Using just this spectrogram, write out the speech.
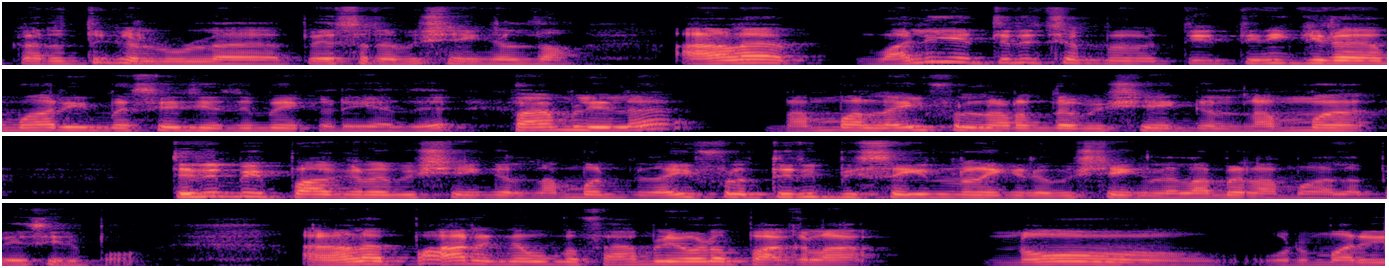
கருத்துக்கள் உள்ள பேசுகிற விஷயங்கள் தான். அதனால் வழியை திரிச்ச தி திணிக்கிற மாதிரி மெசேஜ் எதுவுமே கிடையாது. ஃபேமிலியில் நம்ம லைஃப்பில் நடந்த விஷயங்கள் நம்ம திரும்பி பார்க்குற விஷயங்கள் நம்ம லைஃப்பில் திருப்பி செய்யணும்னு நினைக்கிற விஷயங்கள் எல்லாமே நம்ம அதில் பேசியிருப்போம். அதனால் பாருங்கள் உங்கள் ஃபேமிலியோடு பார்க்கலாம். நோ ஒரு மாதிரி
